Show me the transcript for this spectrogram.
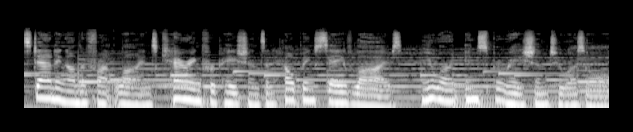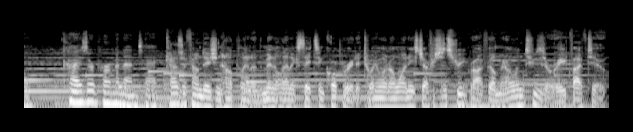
standing on the front lines, caring for patients, and helping save lives. You are an inspiration to us all. Kaiser Permanente. Kaiser Foundation Health Plan of the Mid Atlantic States Incorporated, 2101 East Jefferson Street, Rockville, Maryland, 20852.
